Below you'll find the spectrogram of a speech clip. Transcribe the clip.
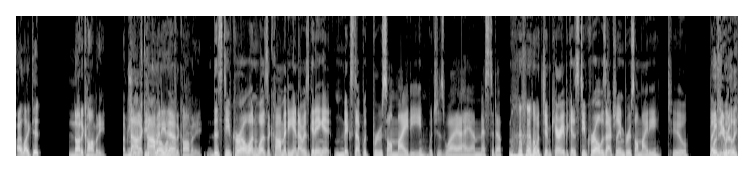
I liked it. Not a comedy. I'm sure Not the a Steve comedy, Carell one though. was a comedy. The Steve Carell one was a comedy, and I was getting it mixed up with Bruce Almighty, which is why I um, messed it up with Jim Carrey because Steve Carell was actually in Bruce Almighty too. But was he wa- really?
